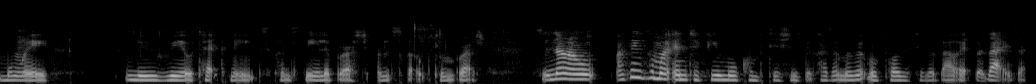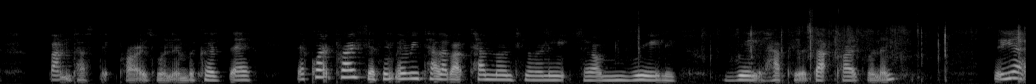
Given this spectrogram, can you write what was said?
My new Real Techniques concealer brush and sculpting brush. So now I think I might enter a few more competitions because I'm a bit more positive about it. But that is a fantastic prize winning because they're they're quite pricey. I think they retail about ten ninety nine each, so I'm really, really happy with that price winning. So yeah,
